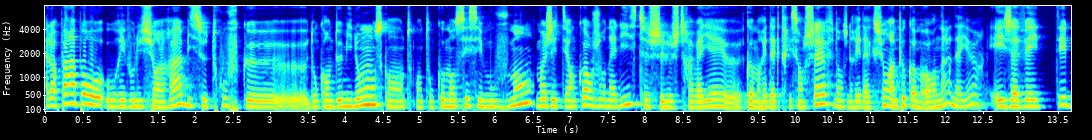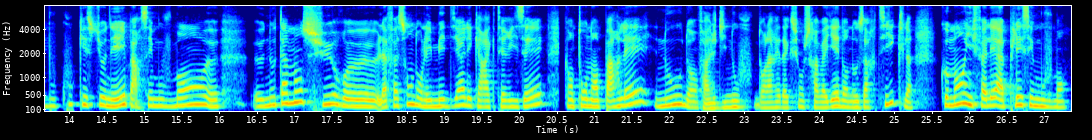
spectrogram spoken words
Alors par rapport aux, révolutions arabes, il se trouve que euh, donc en 2011, quand, quand on commençait ces mouvements, moi j'étais encore journaliste, je, travaillais euh, comme rédactrice en chef dans une rédaction un peu comme Orna d'ailleurs, et j'avais été beaucoup questionnée par ces mouvements. Euh, notamment sur euh, la façon dont les médias les caractérisaient. Quand on en parlait, nous, enfin je dis nous, dans la rédaction où je travaillais, dans nos articles, comment il fallait appeler ces mouvements.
